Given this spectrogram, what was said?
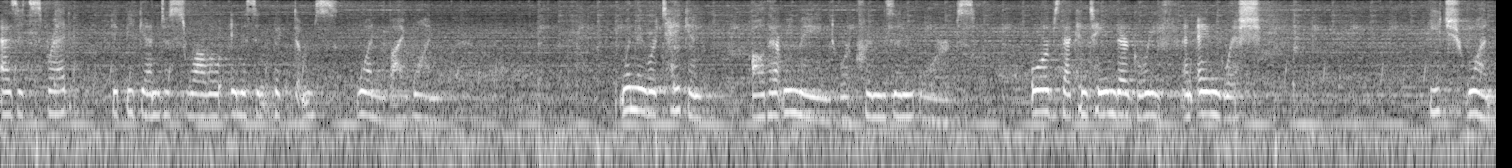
As it spread, it began to swallow innocent victims, one by one. When they were taken, all that remained were crimson orbs. Orbs that contained their grief and anguish. Each one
